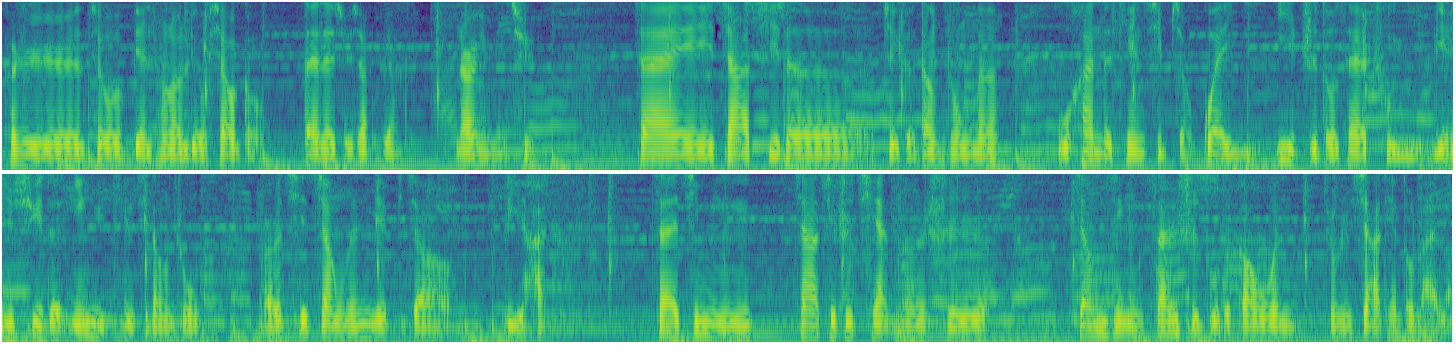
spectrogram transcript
可是就变成了留校狗，待在学校里边，哪儿也没去。在假期的这个当中呢，武汉的天气比较怪异，一直都在处于连续的阴雨天气当中，而且降温也比较厉害。在清明假期之前呢，是将近三十度的高温，就是夏天都来了。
